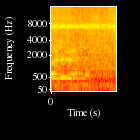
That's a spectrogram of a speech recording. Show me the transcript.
到这边来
